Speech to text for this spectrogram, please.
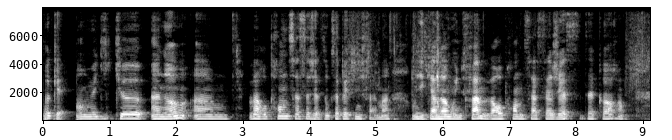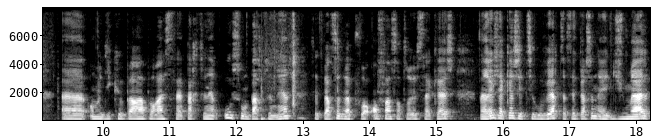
Ok, on me dit que un homme euh, va reprendre sa sagesse. Donc ça peut être une femme. Hein. On me dit qu'un homme ou une femme va reprendre sa sagesse, d'accord? Euh, On me dit que par rapport à sa partenaire ou son partenaire, cette personne va pouvoir enfin sortir de sa cage. Malgré que la cage était ouverte, cette personne avait du mal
